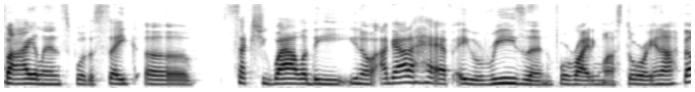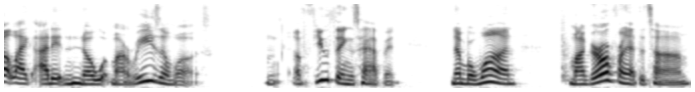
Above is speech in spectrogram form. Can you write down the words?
violence, for the sake of sexuality. You know, I got to have a reason for writing my story. And I felt like I didn't know what my reason was. a few things happened. Number one, my girlfriend at the time,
